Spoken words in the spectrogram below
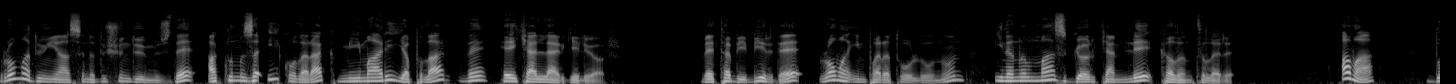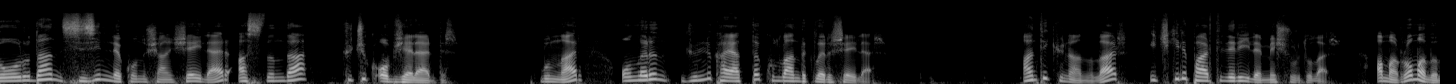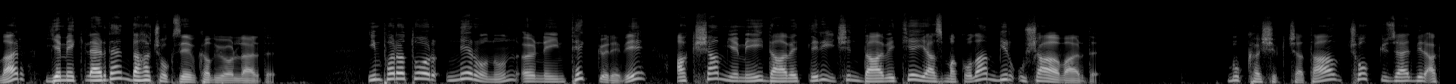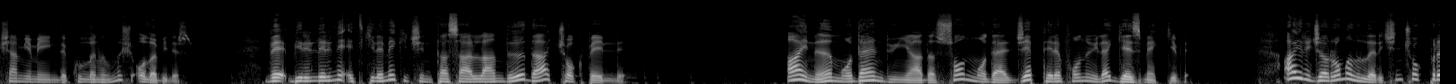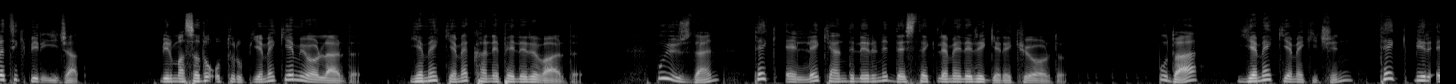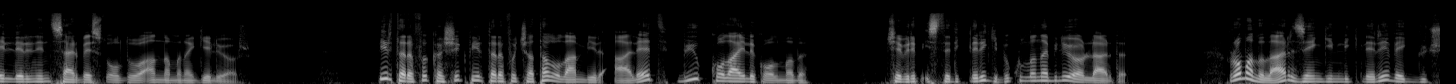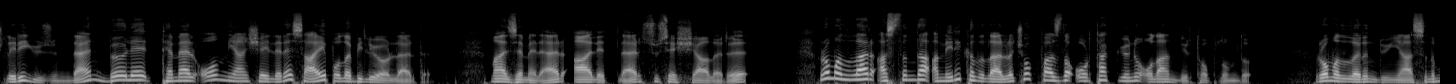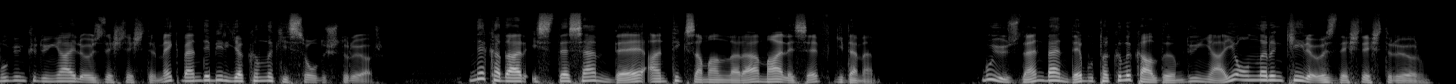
Roma dünyasını düşündüğümüzde aklımıza ilk olarak mimari yapılar ve heykeller geliyor. Ve tabii bir de Roma İmparatorluğu'nun inanılmaz görkemli kalıntıları. Ama doğrudan sizinle konuşan şeyler aslında küçük objelerdir. Bunlar onların günlük hayatta kullandıkları şeyler. Antik Yunanlılar içkili partileriyle meşhurdular. Ama Romalılar yemeklerden daha çok zevk alıyorlardı. İmparator Nero'nun örneğin tek görevi akşam yemeği davetleri için davetiye yazmak olan bir uşağı vardı. Bu kaşık çatal çok güzel bir akşam yemeğinde kullanılmış olabilir. Ve birilerini etkilemek için tasarlandığı da çok belli. Aynı modern dünyada son model cep telefonuyla gezmek gibi. Ayrıca Romalılar için çok pratik bir icat. Bir masada oturup yemek yemiyorlardı. Yemek yeme kanepeleri vardı. Bu yüzden tek elle kendilerini desteklemeleri gerekiyordu. Bu da yemek yemek için tek bir ellerinin serbest olduğu anlamına geliyor. Bir tarafı kaşık, bir tarafı çatal olan bir alet büyük kolaylık olmalı. Çevirip istedikleri gibi kullanabiliyorlardı. Romalılar zenginlikleri ve güçleri yüzünden böyle temel olmayan şeylere sahip olabiliyorlardı. Malzemeler, aletler, süs eşyaları. Romalılar aslında Amerikalılarla çok fazla ortak yönü olan bir toplumdu. Romalıların dünyasını bugünkü dünya ile özdeşleştirmek bende bir yakınlık hissi oluşturuyor. Ne kadar istesem de antik zamanlara maalesef gidemem. Bu yüzden ben de bu takılı kaldığım dünyayı onlarınkiyle özdeşleştiriyorum.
